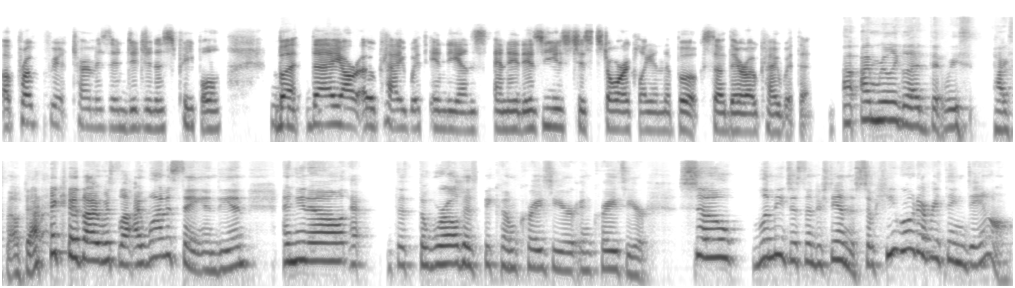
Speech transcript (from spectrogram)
appropriate term is indigenous people, but mm-hmm. they are okay with Indians and it is used historically in the book. So they're okay with it. I'm really glad that we talked about that because I was like, I want to stay Indian. And, you know, eh, the, the world has become crazier and crazier. So let me just understand this. So he wrote everything down.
